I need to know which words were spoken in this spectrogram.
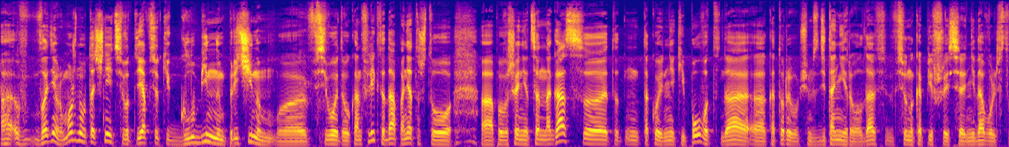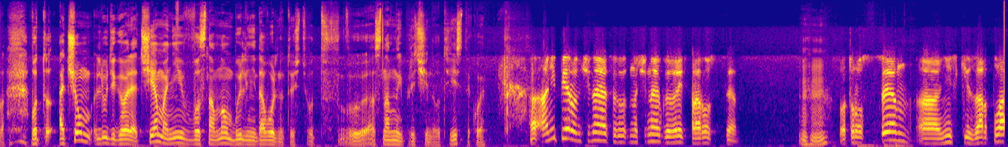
А, Владимир, можно уточнить, вот я все-таки глубинным причинам э, всего этого конфликта, да, понятно, что а, повышение цен на газ э, – это такой некий повод, да, э, который, в общем, сдетонировал, да, все накопившееся недовольство. Вот о чем люди говорят, чем они в основном были недовольны, то есть вот основные причины, вот есть такое? А, они первые начинают, начинают говорить про рост цен. Угу. Вот рост цен, а, низкие зарплаты,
